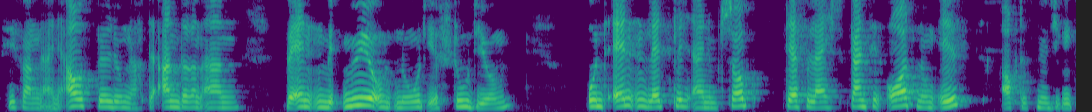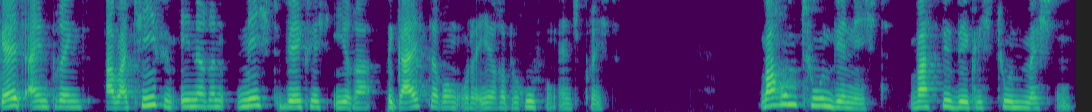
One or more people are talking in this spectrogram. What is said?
Sie fangen eine Ausbildung nach der anderen an, beenden mit Mühe und Not ihr Studium und enden letztlich in einem Job, der vielleicht ganz in Ordnung ist, auch das nötige Geld einbringt, aber tief im Inneren nicht wirklich ihrer Begeisterung oder ihrer Berufung entspricht. Warum tun wir nicht, was wir wirklich tun möchten?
